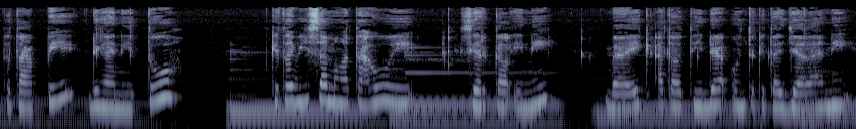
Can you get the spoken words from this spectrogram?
Tetapi dengan itu, kita bisa mengetahui circle ini baik atau tidak untuk kita jalani.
